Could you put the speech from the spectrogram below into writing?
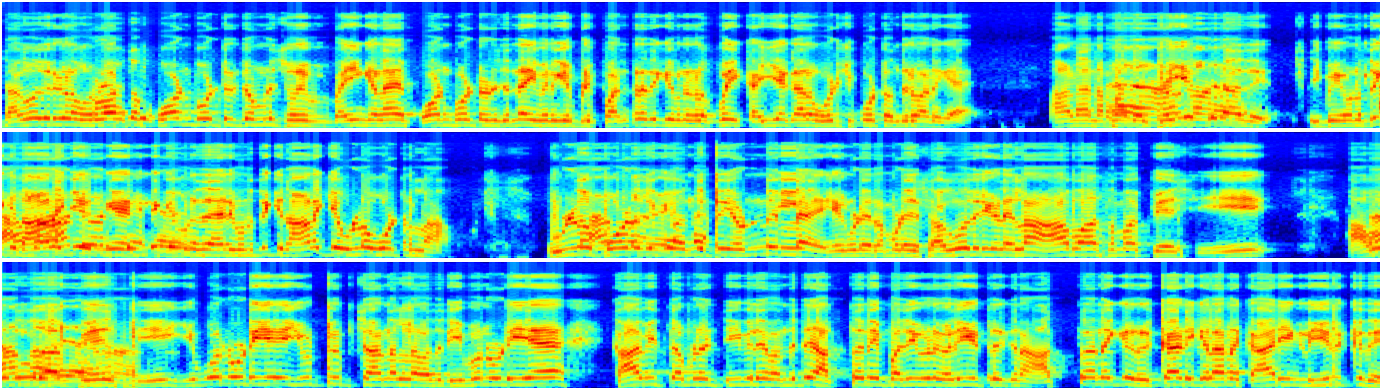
சகோதரிகளை ஒரு வார்த்தை போன் போட்டுட்டோம்னு சொல்லி வைங்களேன் போன் போட்டு சொன்னா இவனுக்கு இப்படி பண்றதுக்கு இவனுங்களை போய் கைய கால ஒடிச்சு போட்டு வந்துருவானுங்க. ஆனா நம்ம அதை செய்யக்கூடாது. இப்ப இவனை தூக்கி நாளைக்கே. என்னைக்கு பிரதர்? இவனை தூக்கி நாளைக்கே உள்ள ஓட்டுறலாம். உள்ள போனதுக்கு. வந்துட்டு ஒண்ணும் இல்ல. எங்களுடைய நம்முடைய சகோதரிகள் எல்லாம் ஆபாசமா பேசி அவதூறா. பேசி இவனுடைய யூடியூப் சேனல்ல வந்துட்டு இவனுடைய காவி தமிழன் டிவில வந்துட்டு அத்தனை பதிவுகள் வெளியிட்டு இருக்கிறான் அத்தனைக்கு ரெக்கார்டிக்கலான காரியங்கள் இருக்குது.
